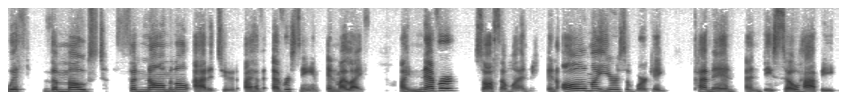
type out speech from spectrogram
with the most phenomenal attitude I have ever seen in my life. I never saw someone in all my years of working come in and be so happy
